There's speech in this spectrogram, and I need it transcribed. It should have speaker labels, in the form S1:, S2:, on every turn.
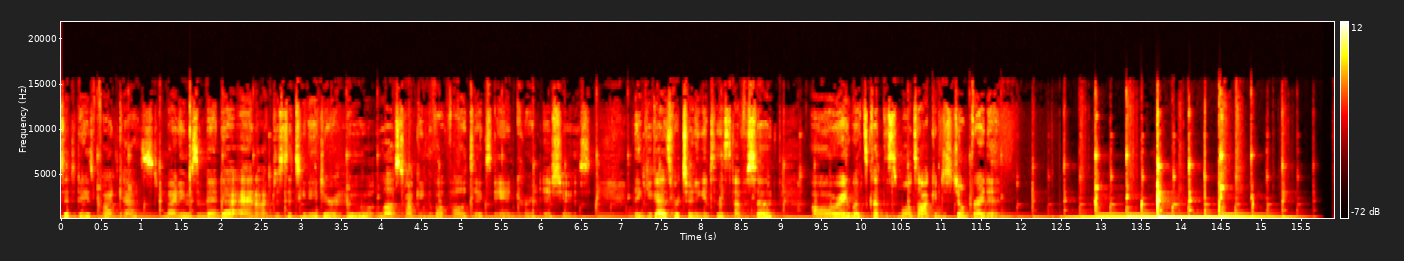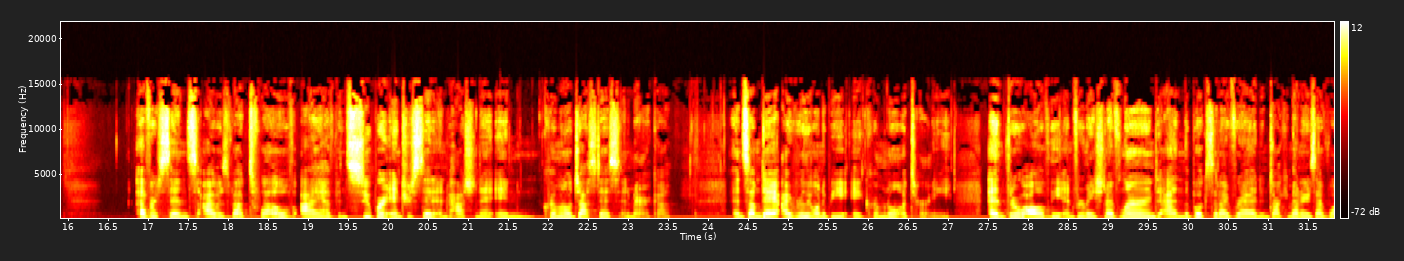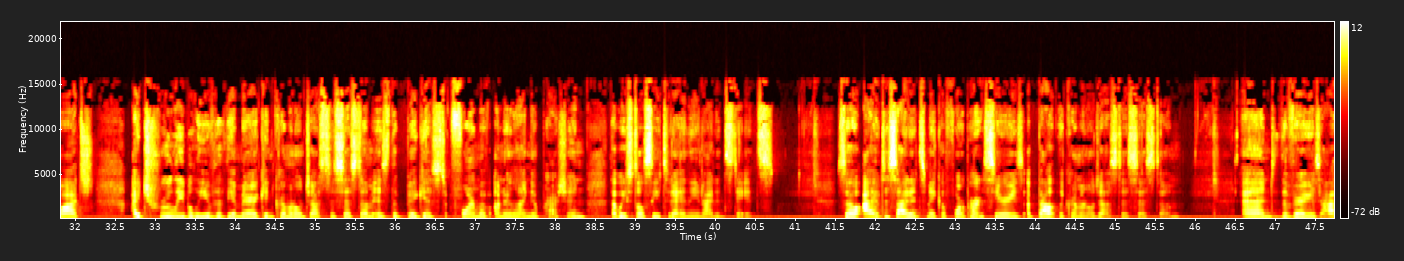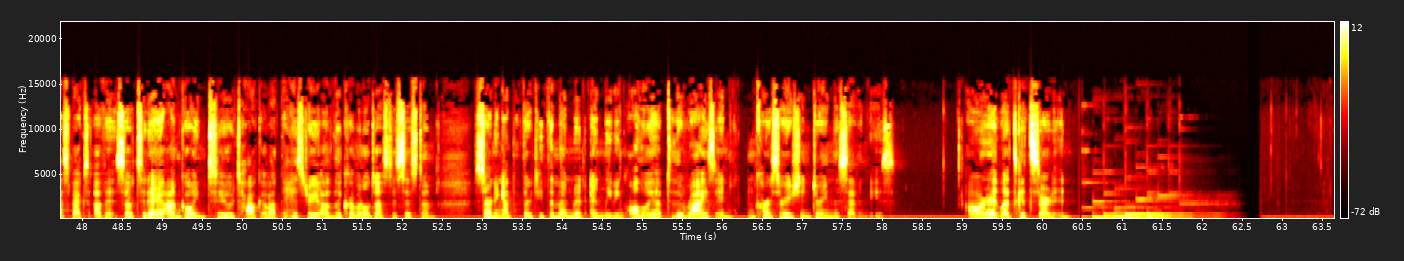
S1: to today's podcast. My name is Amanda, and I'm just a teenager who loves talking about politics and current issues. Thank you guys for tuning into this episode. All right, let's cut the small talk and just jump right in. Ever since I was about 12, I have been super interested and passionate in criminal justice in America. And someday I really want to be a criminal attorney. And through all of the information I've learned and the books that I've read and documentaries I've watched, I truly believe that the American criminal justice system is the biggest form of underlying oppression that we still see today in the United States. So I've decided to make a four part series about the criminal justice system and the various aspects of it. So, today I'm going to talk about the history of the criminal justice system, starting at the 13th Amendment and leading all the way up to the rise in incarceration during the 70s. All right, let's get started.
